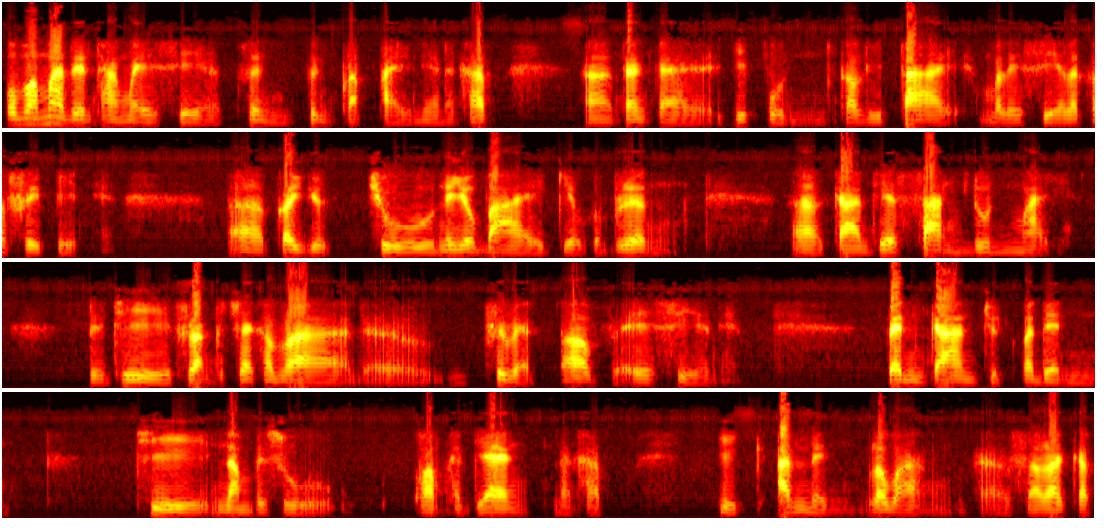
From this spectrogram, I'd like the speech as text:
โอบามาเดินทางมาเอเชีย ซึ่งเพิ่งกลับไปเนี่ยนะครับตั้งแต่ญี่ปุ่นเกาหลีใต้ มาเลเซียแล้วก็ฟิลิปปินส์เนี่ยก็ชูนโยบายเกี่ยวกับเรื่องอการที่จะสร้างดุลใหม่ หรือที่ฝรั่งใช้คำว่า the private of Asia เนี่ยเป็นการจุดประเด็นที่นำไปสู่ความขัดแย้งนะครับ อีกอันหนึ่งระหว่างสหรัฐกับ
